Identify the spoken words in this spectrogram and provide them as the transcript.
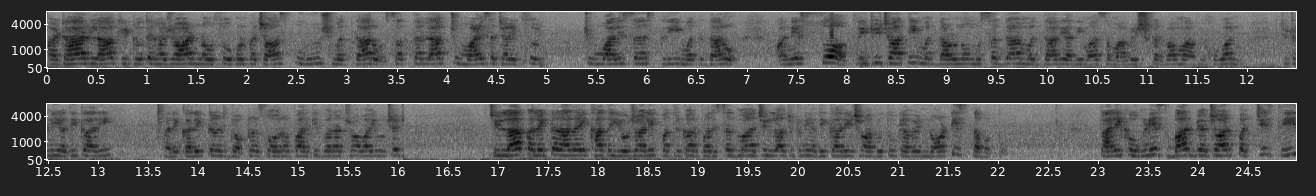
અઢાર લાખ ઇઠોતેર હજાર નવસો ઓગણપચાસ પુરુષ મતદારો સત્તર લાખ ચુમ્માળીસ હજાર એકસો ચુમ્માલીસ સ્ત્રી મતદારો અને સો ત્રીજી જાતિ મતદારોનો મુસદ્દા મતદાર યાદીમાં સમાવેશ કરવામાં આવ્યો હોવાનું ચૂંટણી અધિકારી અને કલેક્ટર ડોક્ટર સૌરભ પારકી દ્વારા જણાવાયું છે. જિલ્લા કલેક્ટરાલય ખાતે યોજાયેલી પત્રકાર પરિષદમાં જિલ્લા ચૂંટણી અધિકારીએ જણાવ્યું હતું કે હવે નોટિસ તબક્કો. તારીખ ઓગણીસ બાર બે હજાર પચીસથી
